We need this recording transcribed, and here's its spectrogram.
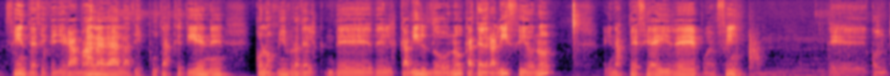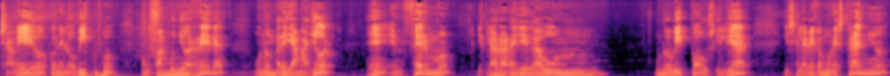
En fin, desde que llega a Málaga, las disputas que tiene con los miembros del, del cabildo, ¿no? Catedralicio, ¿no? Hay una especie ahí de, pues en fin, de conchabeo con el obispo, con Juan Muñoz Herrera, un hombre ya mayor, ¿eh? enfermo, y claro, ahora llega un, un obispo auxiliar y se le ve como un extraño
